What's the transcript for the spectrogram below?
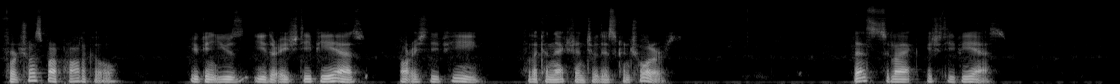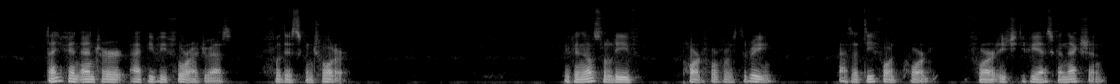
For transport protocol, you can use either HTTPS or HTTP for the connection to these controllers. Let's select HTTPS. Then you can enter IPv4 address for this controller. You can also leave port 443 as a default port for HTTPS connection.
